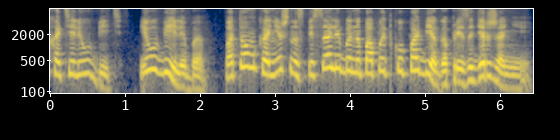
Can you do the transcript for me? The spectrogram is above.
хотели убить, и убили бы, Потом, конечно, списали бы на попытку побега при задержании.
